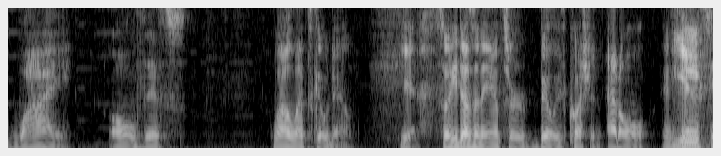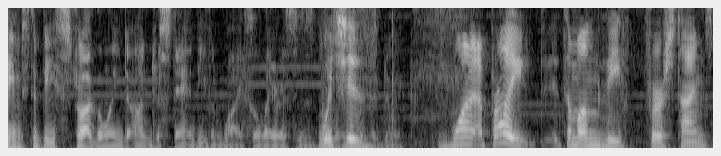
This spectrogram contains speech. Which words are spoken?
Why all this? Well, let's go down. Yes. So he doesn't answer Billy's question at all, and he Yes. seems to be struggling to understand even why Solaris is doing Which what is- they're doing. One probably it's among the first times,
